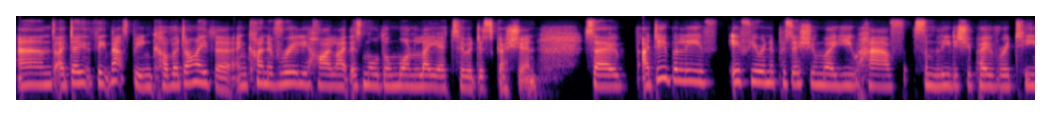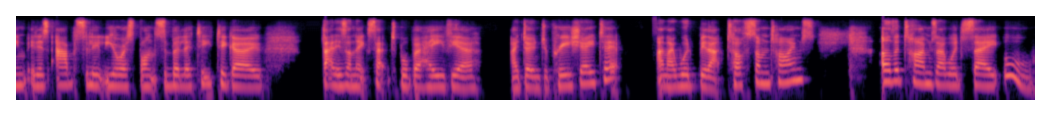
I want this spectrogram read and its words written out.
And I don't think that's being covered either, and kind of really highlight there's more than one layer to a discussion. So I do believe if you're in a position where you have some leadership over a team, it is absolutely your responsibility to go, that is unacceptable behavior. I don't appreciate it. And I would be that tough sometimes. Other times I would say, oh,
